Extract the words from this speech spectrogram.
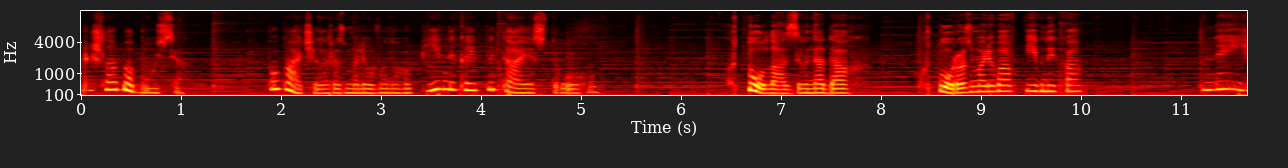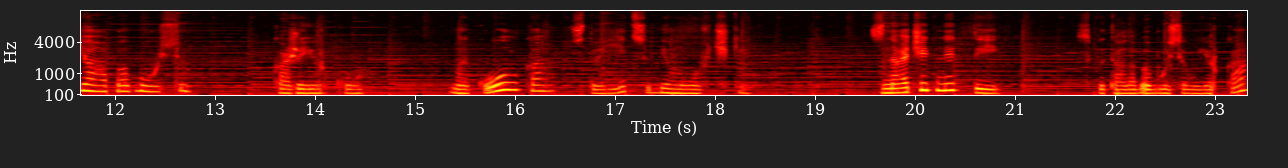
Прийшла бабуся, побачила розмальованого півника і питає строго. Хто лазив на дах? Хто розмалював півника? Не я, бабусю, каже Юрко. Миколка стоїть собі мовчки. Значить, не ти? спитала бабуся у Юрка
